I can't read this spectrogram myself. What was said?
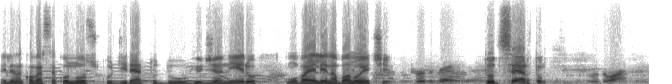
A Helena conversa conosco direto do Rio de Janeiro. Como vai, Helena? Boa noite. Tudo bem? Tudo certo? Tudo ótimo.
